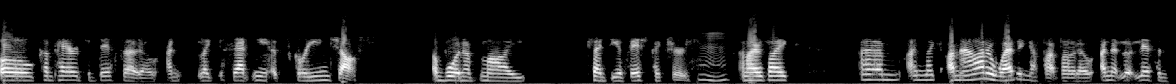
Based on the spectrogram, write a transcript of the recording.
Oh, compared to this photo, and like sent me a screenshot of one of my plenty of fish pictures. Mm. And I was like, um, I'm like, I'm at a wedding at that photo. And it, look, listen,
